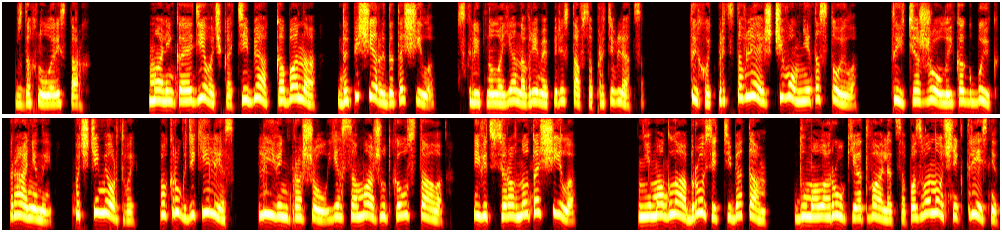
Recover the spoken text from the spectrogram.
– вздохнул Аристарх. «Маленькая девочка тебя, кабана, до пещеры дотащила», – всхлипнула я, на время перестав сопротивляться. «Ты хоть представляешь, чего мне это стоило? Ты тяжелый, как бык, раненый, почти мертвый. Вокруг дикий лес. Ливень прошел, я сама жутко устала. И ведь все равно тащила. Не могла бросить тебя там. Думала, руки отвалятся, позвоночник треснет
